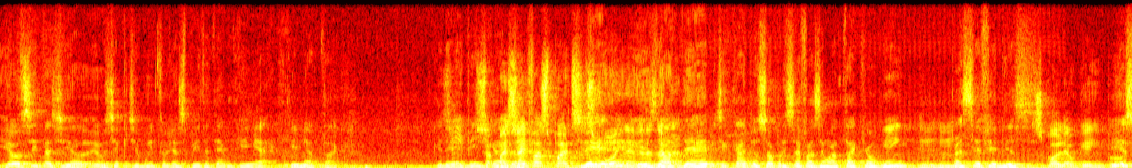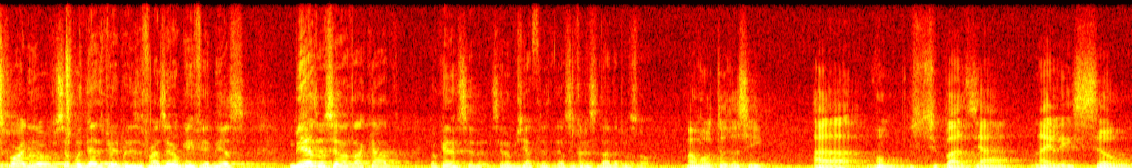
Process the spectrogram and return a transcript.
que eu sempre assim, eu, eu, sempre tive muito respeito até com quem me, quem me ataca. Porque, Sim, repente, só, mas isso aí faz parte, se expõe, né? Exato, de repente aquela pessoa precisa fazer um ataque a alguém uhum. para ser feliz. Escolhe alguém. Pronto. E escolhe, eu, se eu puder fazer alguém feliz, mesmo sendo atacado, eu quero ser, ser objeto dessa é. felicidade da pessoa. Mas voltando assim, a, vamos se basear na eleição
